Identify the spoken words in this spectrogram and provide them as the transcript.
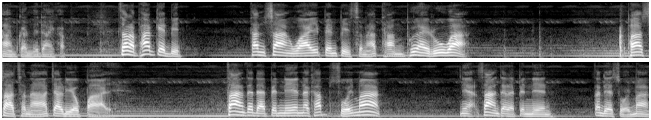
ห้ามกันไม่ได้ครับสำหรับพระเกตบิดท่านสร้างไว้เป็นปริศนาธรรมเพื่อให้รู้ว่า พระศาสนาจะเรียวป่าย สร้างแต่แต่เป็นเนนนะครับ สวยมากเนี่ยสร้างแต่แต่เป็นเนน ตั้งแต่สวยมาก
